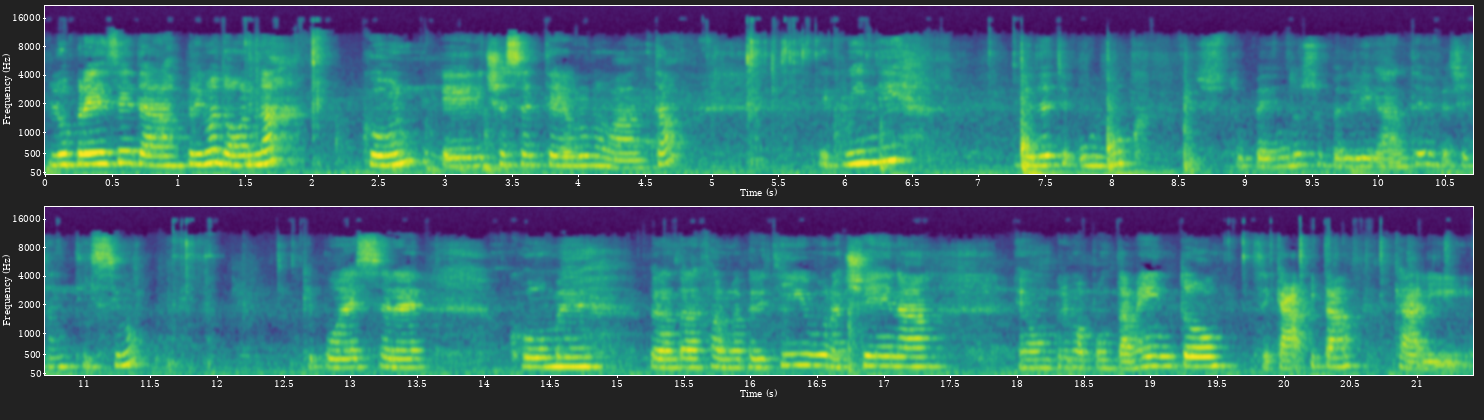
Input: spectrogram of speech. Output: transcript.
l'ho prese da prima donna con eh, 17,90 euro e quindi vedete un look stupendo, super elegante, mi piace tantissimo che può essere come per andare a fare un aperitivo, una cena, è un primo appuntamento, se capita, Cali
